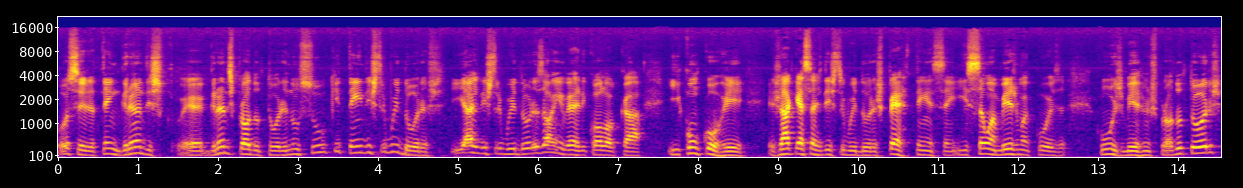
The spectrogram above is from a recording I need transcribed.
Ou seja, tem grandes, é, grandes produtores no sul que têm distribuidoras. E as distribuidoras, ao invés de colocar e concorrer, já que essas distribuidoras pertencem e são a mesma coisa com os mesmos produtores,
